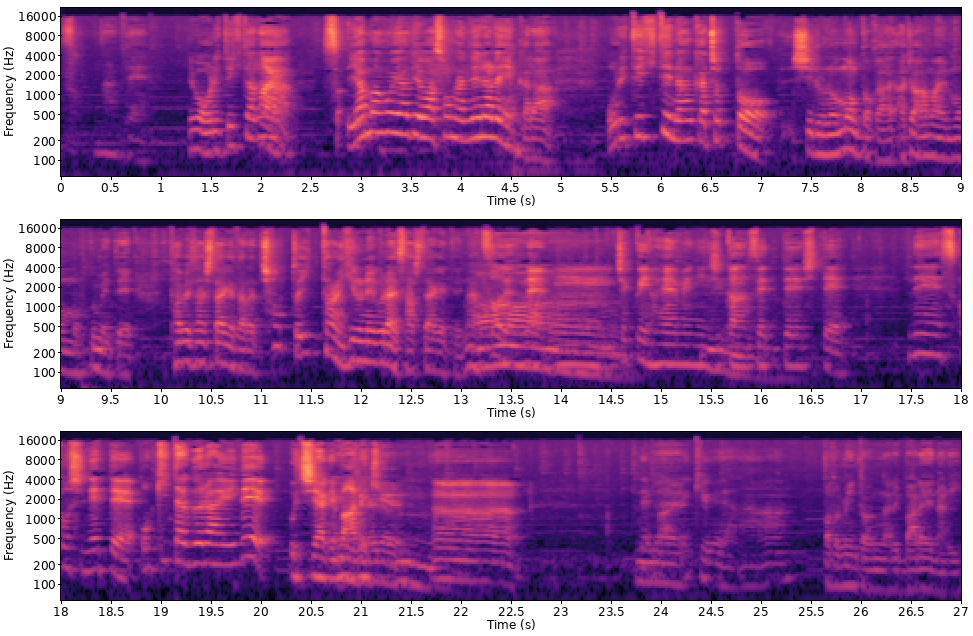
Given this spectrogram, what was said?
そんなんで。でも降りてきたら、はさ山小屋ではそんなに寝られへんから降りてきてなんかちょっと汁のもんとかあと甘いもんも含めて食べさせてあげたらちょっと一旦昼寝ぐらいさせてあげてな。そうですね。ううん。んチェックイン早めに時間設定して、で少し寝て起きたぐらいで打ち上げバーベキュー。ううん。んでねバーベキューやな。バドミントンなりバレーなり。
